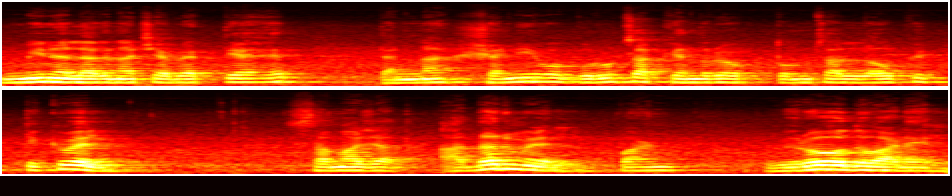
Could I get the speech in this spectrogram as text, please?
मीन लग्नाच्या व्यक्ती आहेत त्यांना शनी व गुरुचा केंद्रयोग तुमचा लौकिक टिकवेल. समाजात आदर मिळेल पण विरोध वाढेल.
